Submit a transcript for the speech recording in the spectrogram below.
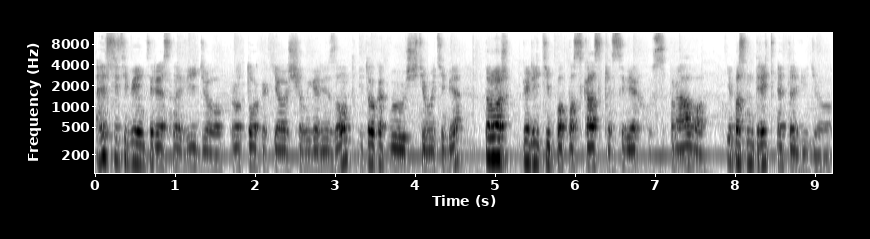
А если тебе интересно видео про то, как я учил горизонт и то, как выучить его тебе, то можешь перейти по подсказке сверху справа и посмотреть это видео.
